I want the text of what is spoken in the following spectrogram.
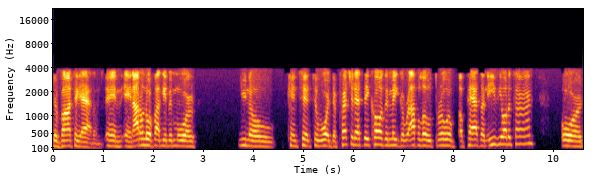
Davante Adams, and and I don't know if I give it more, you know, content toward the pressure that they cause and make Garoppolo throw a, a pass uneasy all the time, or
